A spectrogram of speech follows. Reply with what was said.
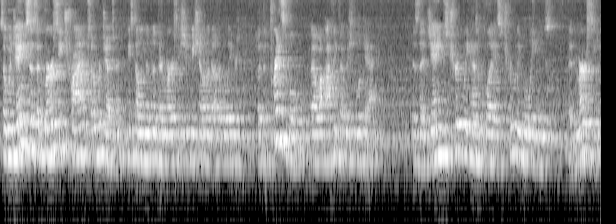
So when James says that mercy triumphs over judgment, he's telling them that their mercy should be shown unto other believers. But the principle that I think that we should look at is that James truly has a place, truly believes that mercy,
